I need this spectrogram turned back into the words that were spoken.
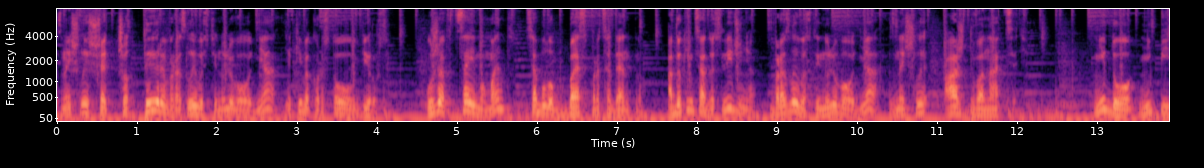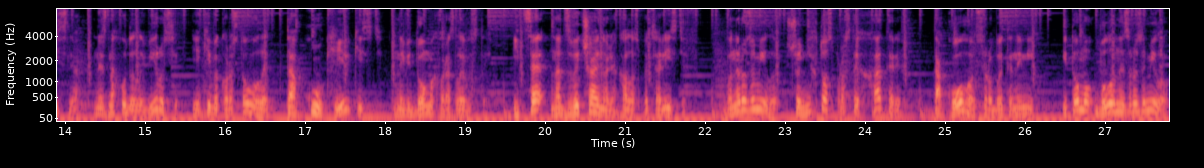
знайшли ще чотири вразливості нульового дня, які використовував вірус. Уже в цей момент це було безпрецедентно. А до кінця дослідження вразливостей нульового дня знайшли аж 12. Ні до, ні після не знаходили вірусів, які використовували таку кількість невідомих вразливостей. І це надзвичайно лякало спеціалістів. Вони розуміли, що ніхто з простих хакерів такого зробити не міг. І тому було незрозуміло,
